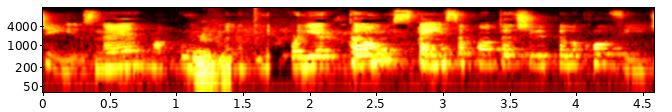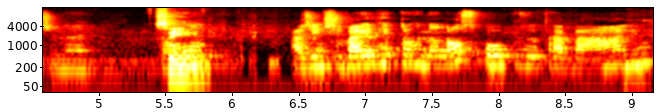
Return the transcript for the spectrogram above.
dias, né? Uma pneumonia uhum. tão extensa quanto eu tive pelo Covid, né? Então, Sim. a gente vai retornando aos poucos do trabalho,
